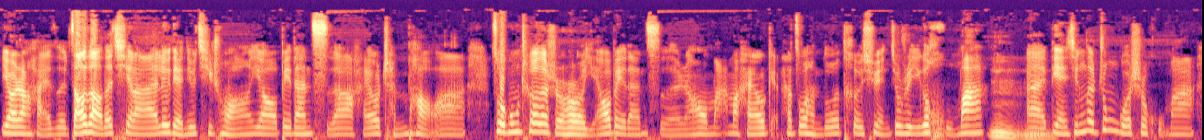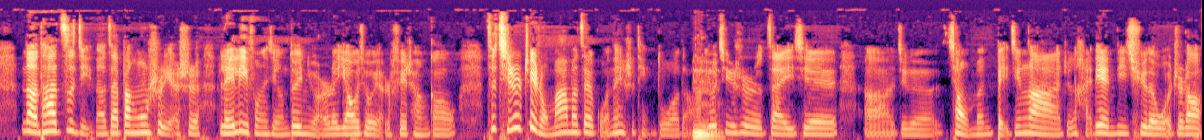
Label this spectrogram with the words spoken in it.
要让孩子早早的起来，六点就起床，要背单词啊，还要晨跑啊，坐公车的时候也要背单词，然后妈妈还要给他做很多特训，就是一个虎妈。嗯，哎，典型的中国式虎妈。那她自己呢，在办公室也是雷厉风行，对女儿的要求也是非常高。他其实这种妈妈在国内是挺多的，尤其是在一些啊，这个像我们。北京啊，这个海淀地区的，我知道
